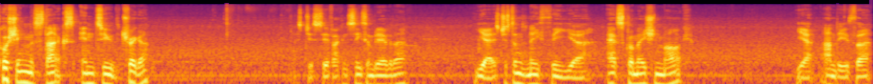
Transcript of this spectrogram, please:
pushing the stacks into the trigger. Let's just see if I can see somebody over there. Yeah, it's just underneath the uh, exclamation mark. Yeah, Andy is there.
